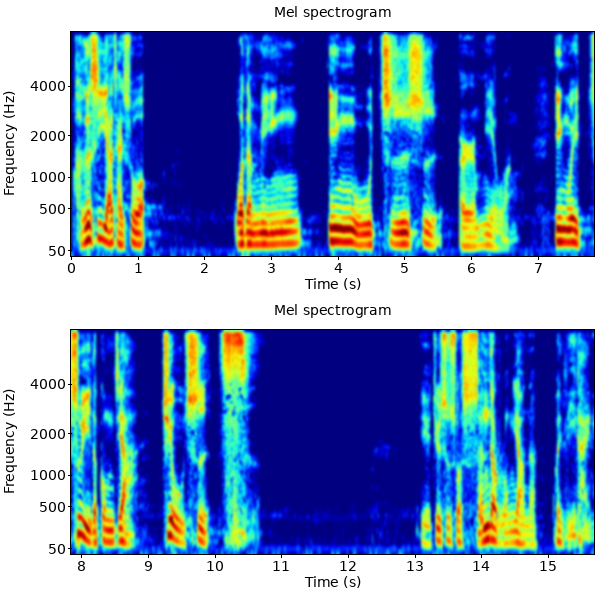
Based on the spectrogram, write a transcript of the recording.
何西雅才说：“我的名因无知识而灭亡，因为罪的公价就是死。”也就是说，神的荣耀呢会离开你。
